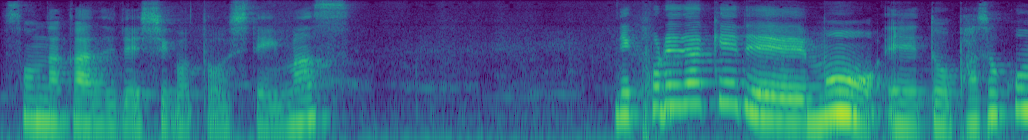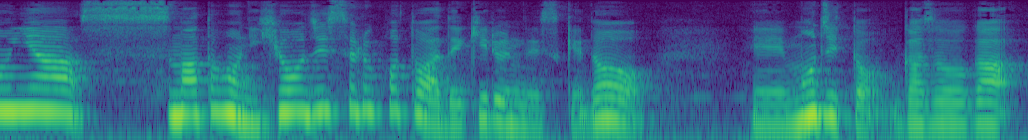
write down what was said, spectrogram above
そんな感じで仕事をしています。でこれだけでも、えーと、パソコンやスマートフォンに表示することはできるんですけど、えー、文字と画像が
